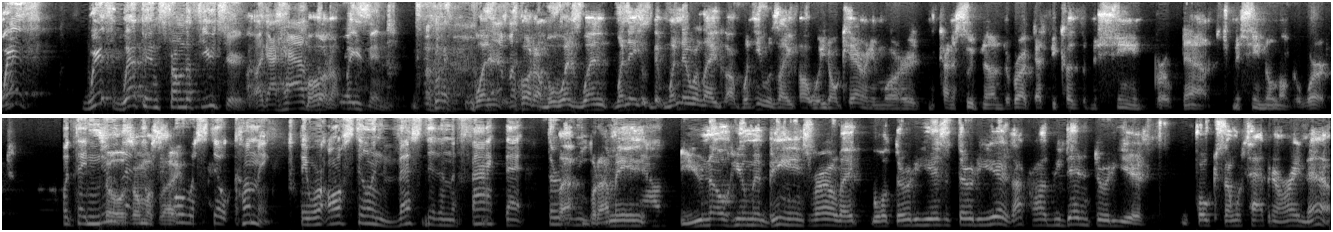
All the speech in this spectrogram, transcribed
with with weapons from the future. Like I have Hold the on. poison. when hold on, but when when when they when they were like uh, when he was like, oh, we don't care anymore, kind of sweeping under the rug. That's because the machine broke down. The machine no longer worked. but they knew So it's that almost the war like- was still coming. they were all still invested in the fact that 30 But, but I mean, now, you know, human beings, bro. Like, well, thirty years is thirty years. I'll probably be dead in thirty years. Focus on what's happening right now.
